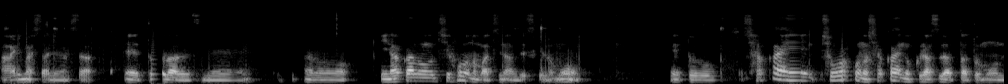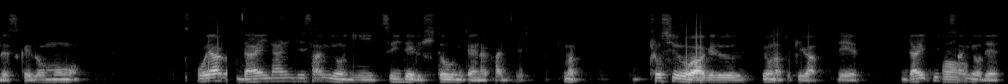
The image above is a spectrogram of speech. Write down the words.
あありました、ありました。えっと、ただですね、あの、田舎の地方の町なんですけども、えっと、社会、小学校の社会のクラスだったと思うんですけども、親が大難次産業に継いでる人みたいな感じで、まあ、挙手を上げるような時があって、第一次産業で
